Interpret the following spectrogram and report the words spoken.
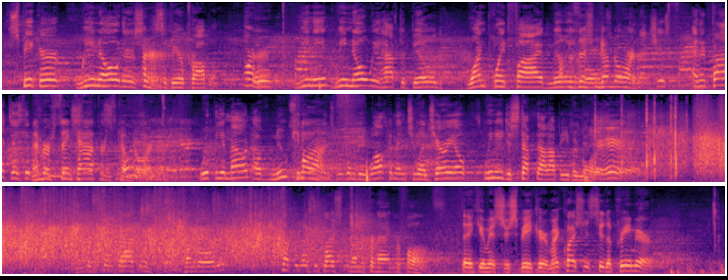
Speaker, we know there's a severe problem. Order. We need. We know we have to build 1.5 million Opposition homes come to over order. the next years. And in fact, as the Member of St. said Catharines this come to morning, order. with the amount of new Canadians we're going to be welcoming to Ontario, we need to step that up even more. Member St. Catharines, come to order. Supplementary question, member for Niagara Falls. Thank you, Mr. Speaker. My question is to the Premier.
